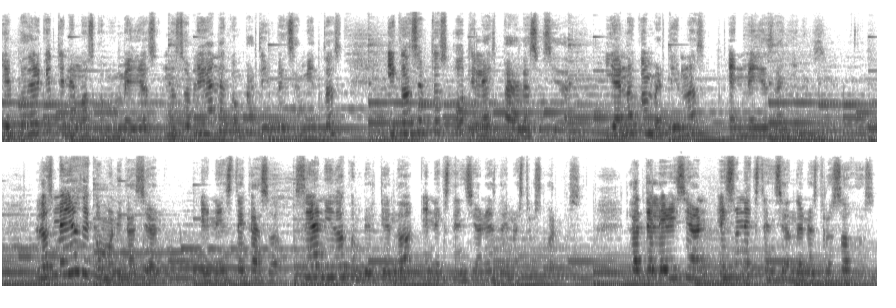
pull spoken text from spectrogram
y el poder que tenemos como medios nos obligan a compartir pensamientos y conceptos útiles para la sociedad y a no convertirnos en medios dañinos. Los medios de comunicación, en este caso, se han ido convirtiendo en extensiones de nuestros cuerpos. La televisión es una extensión de nuestros ojos,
